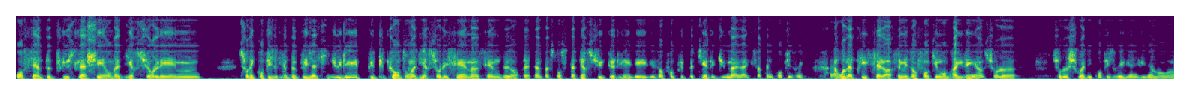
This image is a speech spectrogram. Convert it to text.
on s'est un peu plus lâché, on va dire, sur les hum, sur les confiseries un peu plus acidulées, plus piquantes, on va dire, sur les CM1, CM2 en fait, hein, parce qu'on s'est aperçu que les, les, enfants plus petits avaient du mal avec certaines confiseries. Alors on a pris celle, alors c'est mes enfants qui m'ont drivé hein, sur le sur le choix des confiseries, bien évidemment. Hein.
